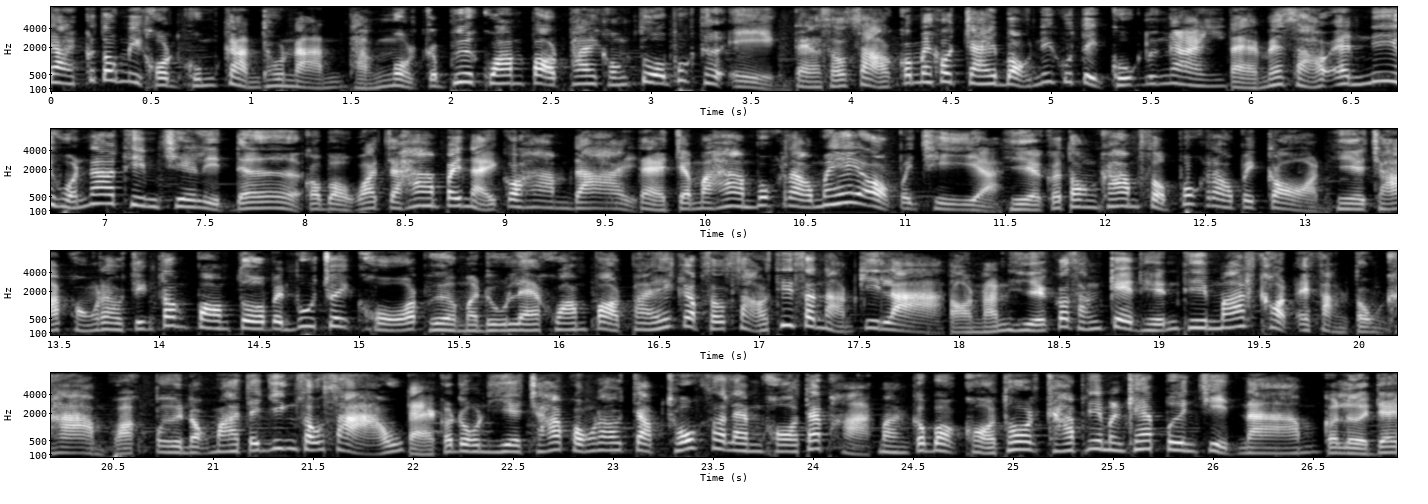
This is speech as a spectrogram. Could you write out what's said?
ได้ก็ต้องมีคนคุ้มกันเท่านั้น ทั้งหมดก็เพื่อความปลอดภัยของตัวพวกเธอเอง แต่สาวๆ ก็ไม่เข้าใจบอกนี่กูติดคุกหรือไง แต่แม่สาวแอนนี่หัวหน้าทีมเชียร์ลีดเดอร์ก็บอกว่าจะห้ามไปไหนก็ห้ามได้ แต่จะมาห้ามพวกเราไม่ให้ออกไปเชียร์เฮียก็ต้องข้ามศพพวกเราไปก่อนเฮียชาร์ปของเราจึงต้องปลอมตัวเป็นผู้ช่วยโค้ชเพื่อมาดูแลความปลอดภัยให้กับสาวๆที่สนามกีฬา ตอนนั้นเฮียก็สังเกตเห็นทีมมาสคอตไอ้ฝั่งตรงข้ามควักปืนออกมาจะยิงสาวๆแต่ก็โดนเฮียชาร์ปของเราจับชก slam คอแทบหักมันก็บอกขอโทษครับนี่มันแค่ปืนฉีดน้ำก็เลยได้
